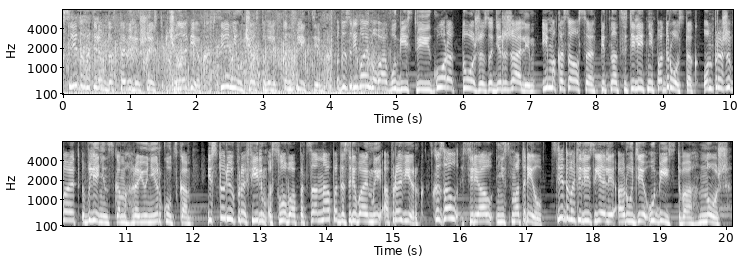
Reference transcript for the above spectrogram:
Следователям доставили шесть человек. Все они участвовали в конфликте. Подозреваемого в убийстве Егора тоже задержали. Им оказался 15-летний подросток. Он проживает в Ленинском районе Иркутска. Историю про фильм «Слово пацана» подозреваемый опроверг. Сказал, сериал не смотрел. Следователи изъяли орудие убийства – нож.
